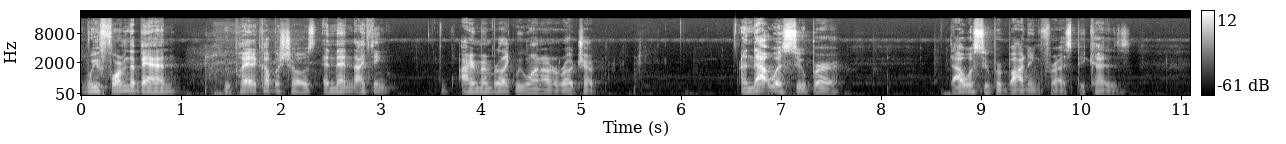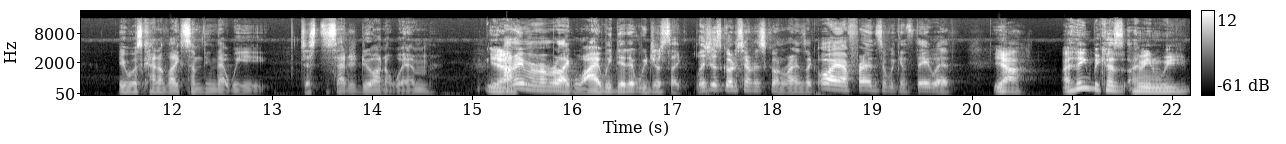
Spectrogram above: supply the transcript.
we formed the band we played a couple shows and then i think i remember like we went on a road trip. And that was super that was super bonding for us because it was kind of like something that we just decided to do on a whim. Yeah, i don't even remember like why we did it. We just like let's just go to san francisco and ryan's like oh i have friends that we can stay with Yeah, I think because I mean we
